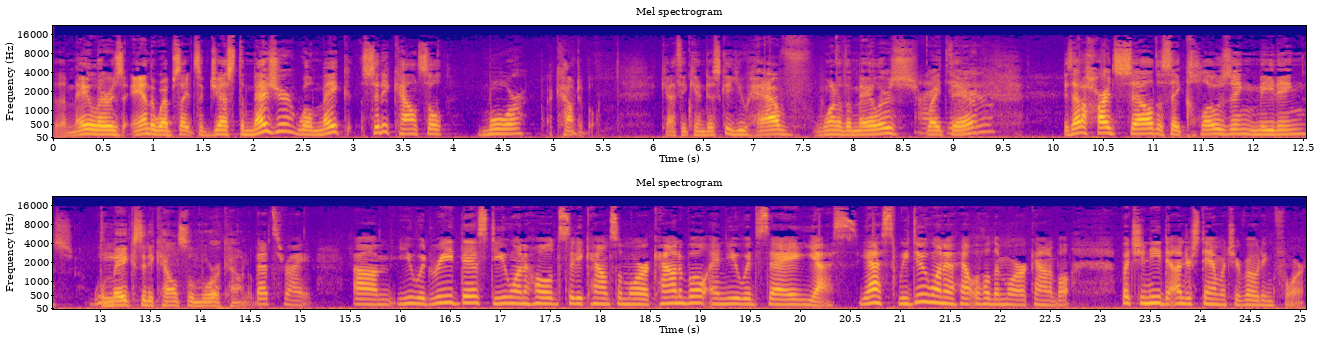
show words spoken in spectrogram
The mailers and the website suggest the measure will make City Council more accountable. Kathy Candisky, you have one of the mailers I right do. there. Is that a hard sell to say closing meetings will make City Council more accountable? That's right. um, you would read this. Do you want to hold city council more accountable? And you would say yes. Yes, we do want to hold them more accountable. But you need to understand what you're voting for.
